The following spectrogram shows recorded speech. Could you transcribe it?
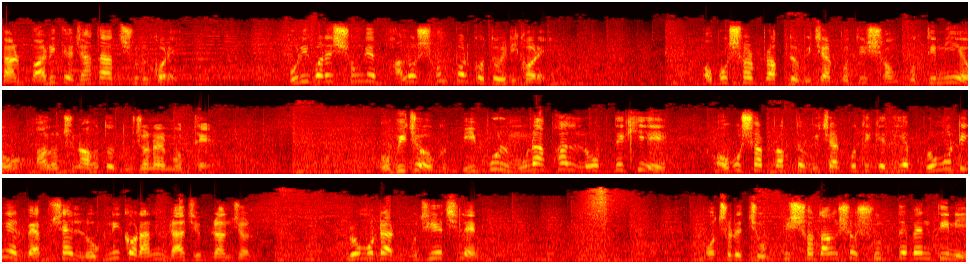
তার বাড়িতে যাতায়াত শুরু করে। পরিবারের সঙ্গে ভালো সম্পর্ক তৈরি করে। অবসরপ্রাপ্ত বিচারপতির সম্পত্তি নিয়েও আলোচনা হতো দুজনের মধ্যে। অভিযোগ, বিপুল মুনাফার লোভ দেখিয়ে অবসরপ্রাপ্ত বিচারপতিকে দিয়ে প্রমোটিং এর ব্যবসায় লগ্নি করান রাজীব রঞ্জন। প্রমোটার বুঝিয়েছিলেন বছরে চব্বিশ শতাংশ সুদ দেবেন তিনি।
